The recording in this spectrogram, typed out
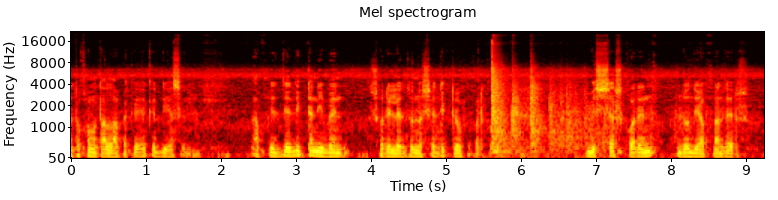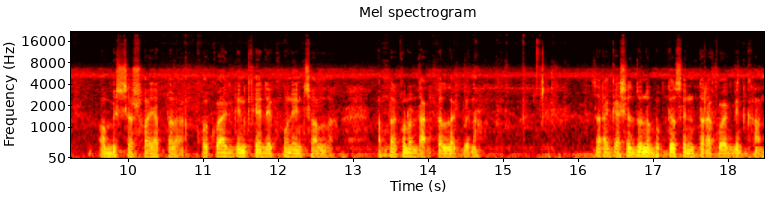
এত ক্ষমতা আল্লাহ আপনাকে একে দিয়েছেন। আপনি যে দিকটা নেবেন, শরীরের জন্য সে দিকটা উপকার করেন বিশ্বাস করেন, যদি আপনাদের অবিশ্বাস হয়, আপনারা কয়েকদিন খেয়ে দেখুন ইনশাল্লাহ আপনার কোনো ডাক্তার লাগবে না। যারা গ্যাসের জন্য ভুগতেছেন তারা কয়েকদিন খান।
